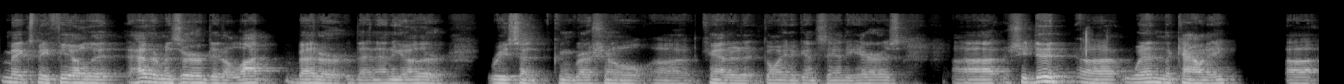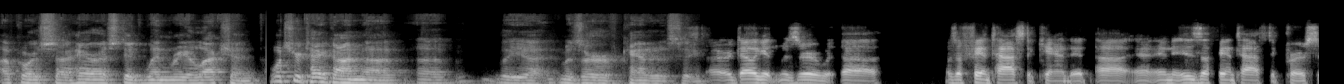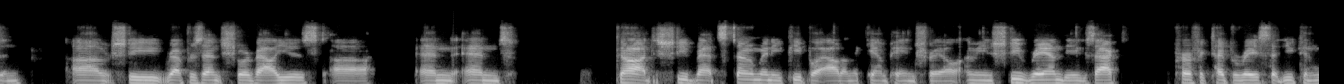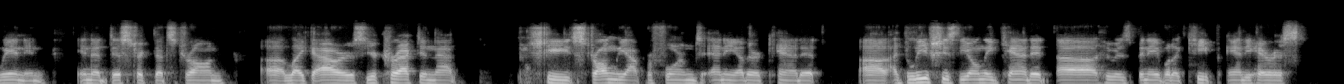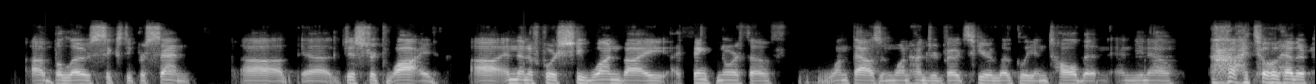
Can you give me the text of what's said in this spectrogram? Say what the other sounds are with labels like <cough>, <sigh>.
makes me feel that Heather Mizeur did a lot better than any other recent congressional uh, candidate going against Andy Harris. Uh, she did uh, win the county. Uh, of course, uh, Harris did win re-election. What's your take on uh, the Mizeur candidacy? Our delegate Mizeur was a fantastic candidate and, and is a fantastic person. Um, she represents shore values, uh, and and God, she met so many people out on the campaign trail. I mean, she ran the exact perfect type of race that you can win in in a district that's drawn uh, like ours. You're correct in that she strongly outperformed any other candidate. Uh, I believe she's the only candidate uh, who has been able to keep Andy Harris uh, below 60% uh, uh, district wide. Uh, and then, of course, she won by, I think, north of 1,100 votes here locally in Talbot. And, and you know, <laughs> I told Heather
